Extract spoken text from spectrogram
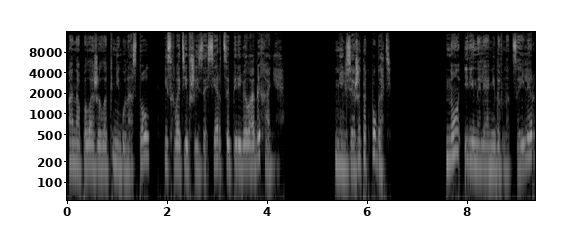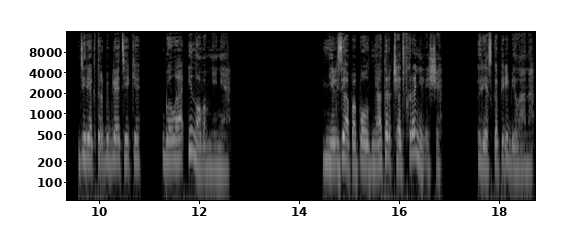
Она положила книгу на стол и, схватившись за сердце, перевела дыхание. «Нельзя же так пугать!» Но Ирина Леонидовна Цейлер, директор библиотеки, была иного мнения. «Нельзя по полдня торчать в хранилище», — резко перебила она.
